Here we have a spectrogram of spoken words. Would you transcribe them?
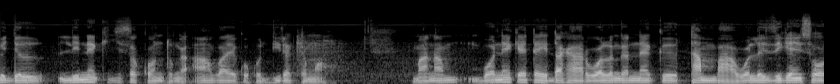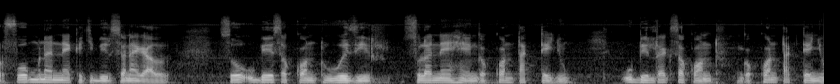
nga jël li nekk ci sa compte nga envoyé ko ko directement. Maanaam boo nekkee tey Dakar wala nga nekk Tamba wala Ziguinchor foo mën a nekk ci biir soo ubbee sa compte Wozur su neexee nga contacter ñu ubbil rek sa compte nga contacter ñu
